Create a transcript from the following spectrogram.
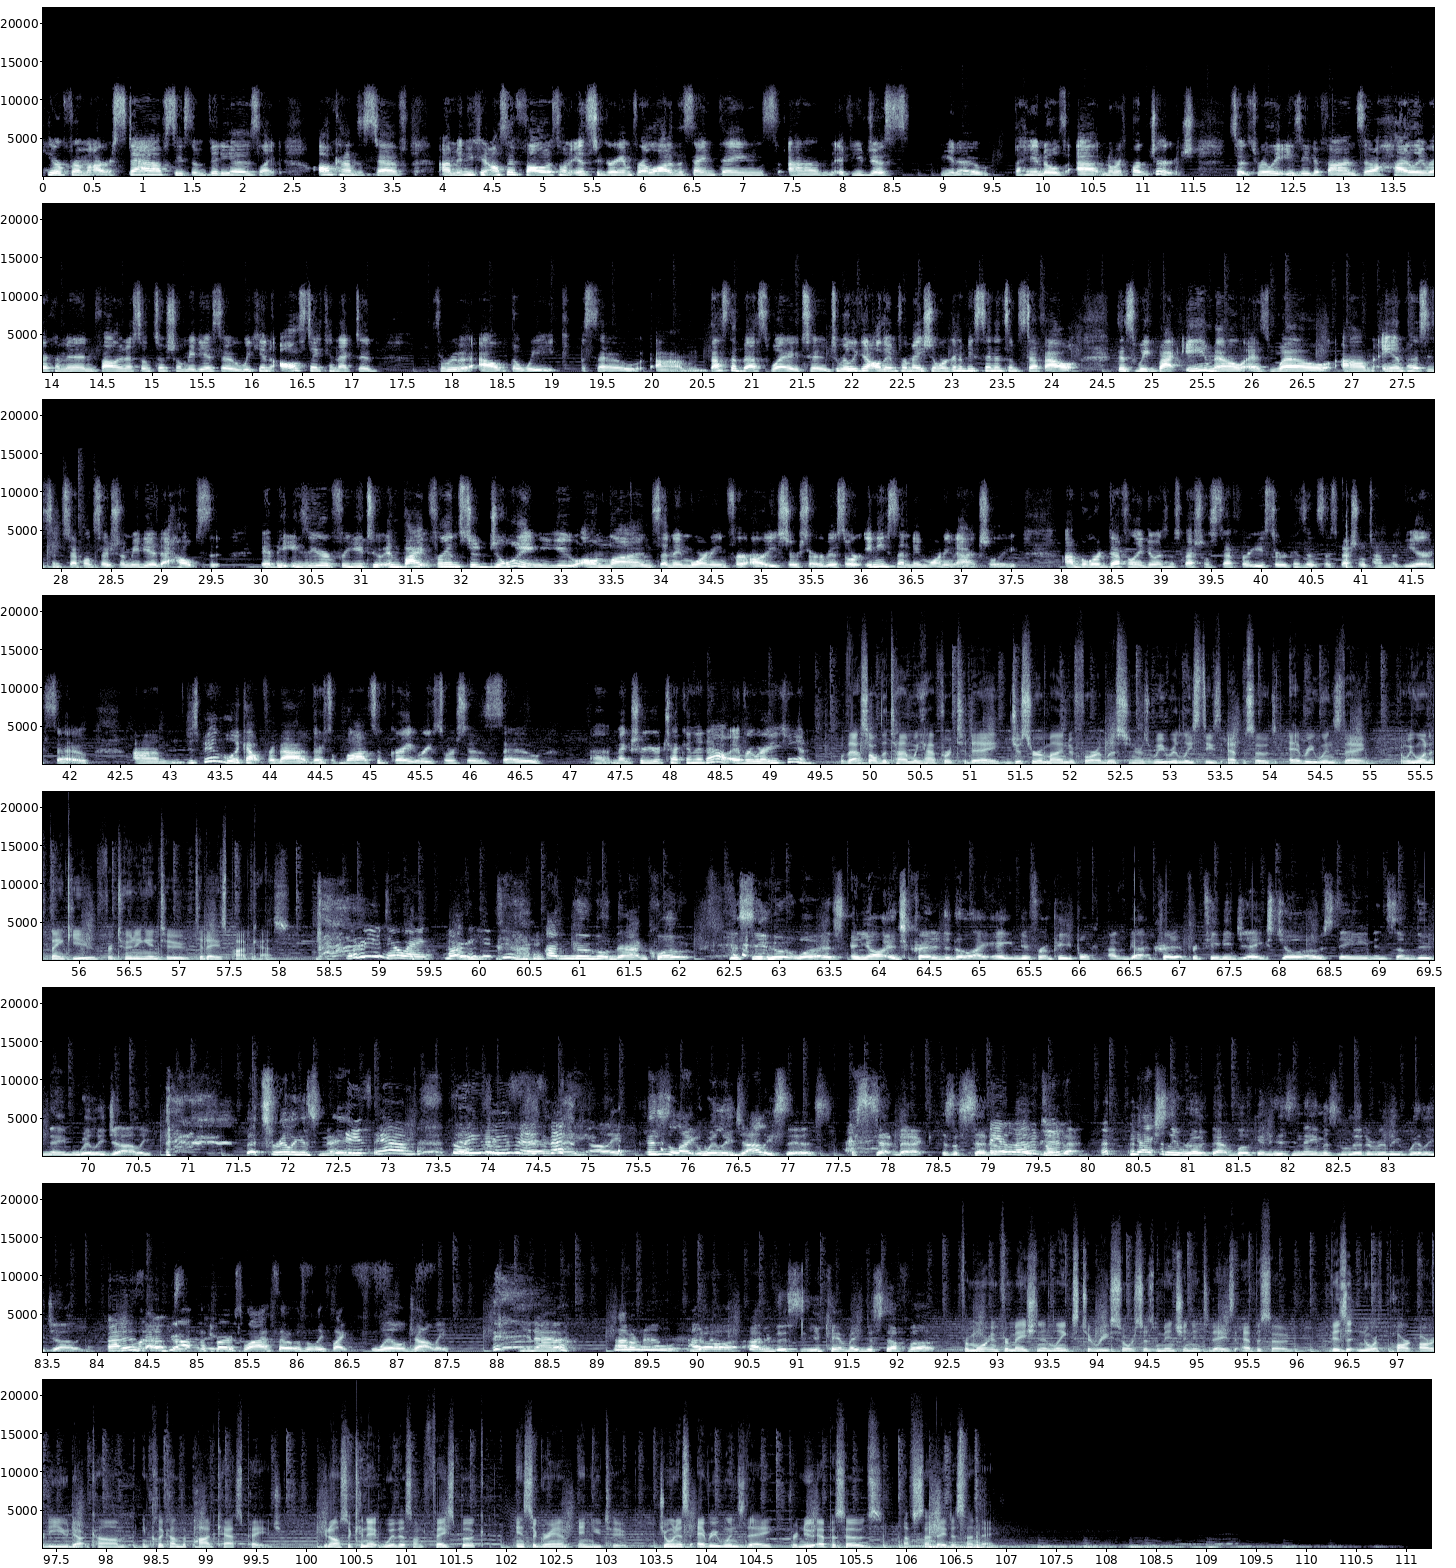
hear from our staff, see some videos, like all kinds of stuff. Um, and you can also follow us on Instagram for a lot of the same things. Um, if you just, you know, the handles at North Park Church. So it's really easy to find. So I highly recommend following us on social media so we can all stay connected throughout the week. So um, that's the best way to, to really get all the information. We're going to be sending some stuff out this week by email as well um, and posting some stuff on social media that helps it be easier for you to invite friends to join you online Sunday morning for our Easter service or any Sunday morning, actually. Um, but we're definitely doing some special stuff for Easter because it's a special time of year. So um, just be on the lookout for that. There's lots of great resources. So uh, make sure you're checking it out everywhere you can. Well, that's all the time we have for today. Just a reminder for our listeners we release these episodes every Wednesday, and we want to thank you for tuning into today's podcast. What are you doing? What are you doing? I googled that quote to see who it was, and y'all, it's credited to like eight different people. I've got credit for T.D. Jakes, Joel Osteen, and some dude named Willie Jolley. That's really his name. He's him. Please use his name. Jolly. It's like Willie Jolley says, a setback is a setup for a Theologian. comeback. He actually wrote that book, and his name is literally Willie Jolley. I'm gonna the first Y so it was at least like Will Jolly. You know? I don't know. Ooh, Y'all, I'm this. You can't make this stuff up. For more information and links to resources mentioned in today's episode, visit northparkrdu.com and click on the podcast page. You can also connect with us on Facebook, Instagram, and YouTube. Join us every Wednesday for new episodes of Sunday to Sunday.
